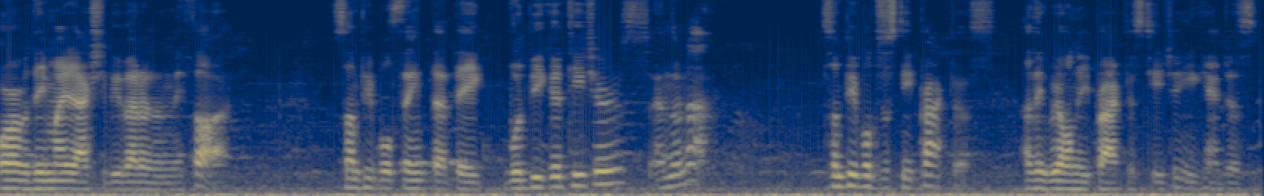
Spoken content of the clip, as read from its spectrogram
or they might actually be better than they thought. Some people think that they would be good teachers, and they're not. Some people just need practice. I think we all need practice teaching. You can't just,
